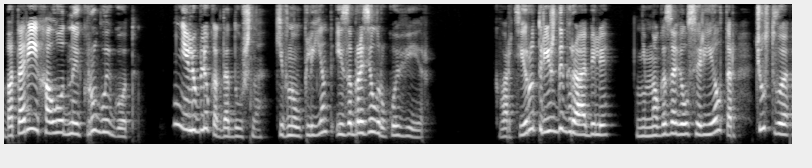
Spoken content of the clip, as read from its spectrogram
«Батареи холодные круглый год. Не люблю, когда душно кивнул клиент и изобразил рукой веер. Квартиру трижды грабили. Немного завелся риэлтор, чувствуя,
